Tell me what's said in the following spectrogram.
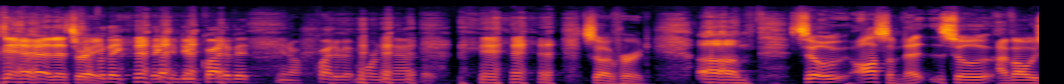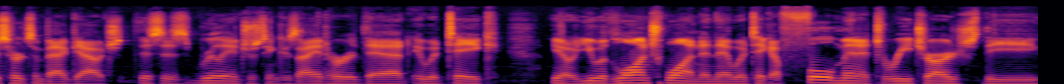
yeah, that's Except right. for they, they can do quite a bit, you know, quite a bit more than that. So I've heard. Um, so awesome. That so I've always heard some bad gouge. This is really interesting because I had heard that it would take, you know, you would launch one and then it would take a full minute to recharge the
